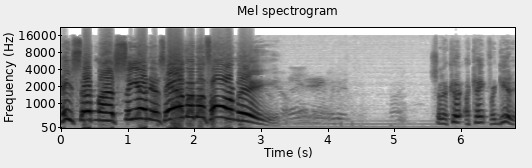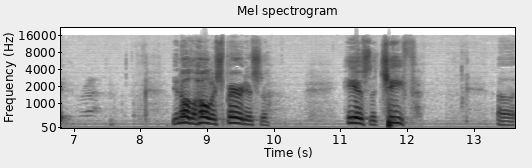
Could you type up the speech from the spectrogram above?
he said, My sin is ever before me. So I, can't forget it. You know, the Holy Spirit is the, He is the chief, uh,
